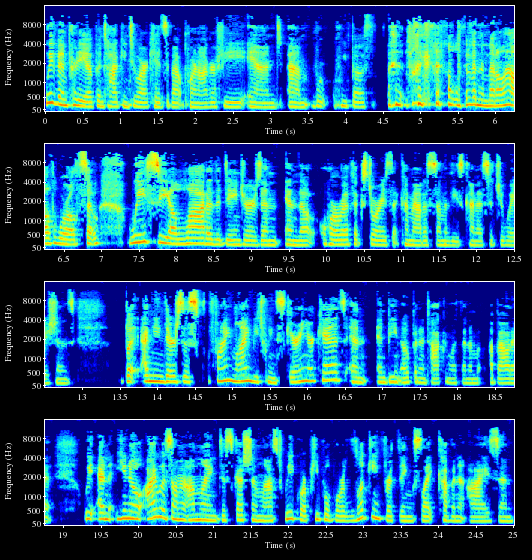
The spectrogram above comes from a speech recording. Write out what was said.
we've been pretty open talking to our kids about pornography and um, we both like live in the mental health world so we see a lot of the dangers and and the horrific stories that come out of some of these kind of situations but I mean, there's this fine line between scaring your kids and and being open and talking with them about it. We and you know, I was on an online discussion last week where people were looking for things like covenant eyes and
